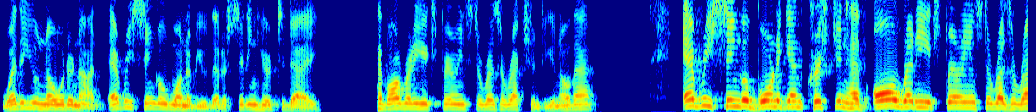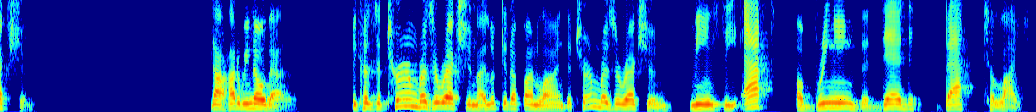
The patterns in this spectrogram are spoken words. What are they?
whether you know it or not, every single one of you that are sitting here today have already experienced the resurrection. Do you know that? Every single born again Christian have already experienced the resurrection. Now, how do we know that? Because the term resurrection, I looked it up online, the term resurrection means the act of bringing the dead back to life.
